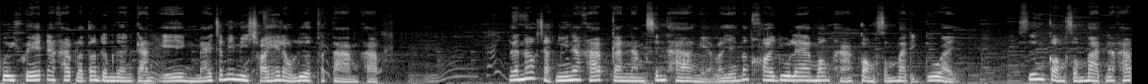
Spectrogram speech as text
คุยเควสนะครับเราต้องดำเนินการเอง แม้จะไม่มีช้อยให้เราเลือกก็ตามครับ และนอกจากนี้นะครับการนำเส้นทางเนี่ยเรายังต้องคอยดูแลมองหากล่องสมบัติอีกด้วย ซึ่งกล่องสมบัตินะครับ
